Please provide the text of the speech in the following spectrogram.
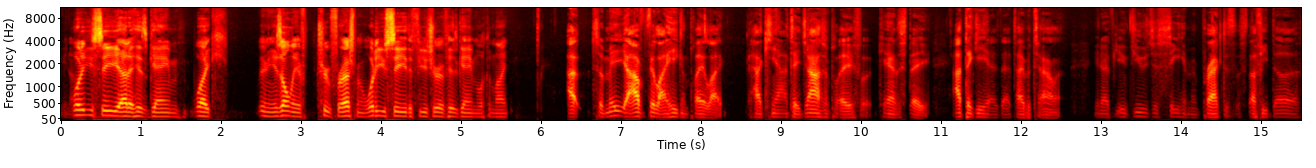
You know? What do you see out of his game? Like, I mean, he's only a true freshman. What do you see the future of his game looking like? I, to me, I feel like he can play like how Keyontae Johnson played for Kansas State. I think he has that type of talent. You know, if you if you just see him in practice, the stuff he does,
